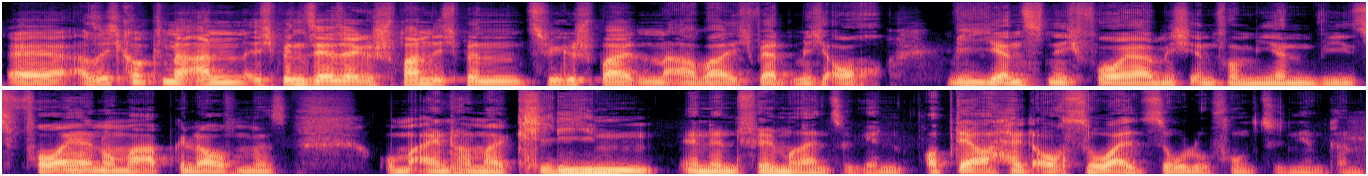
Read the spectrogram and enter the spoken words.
Äh, also ich gucke mir an, ich bin sehr, sehr gespannt, ich bin zwiegespalten, aber ich werde mich auch, wie Jens nicht vorher, mich informieren, wie es vorher nochmal abgelaufen ist, um einfach mal clean in den Film reinzugehen. Ob der halt auch so als Solo funktionieren kann.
